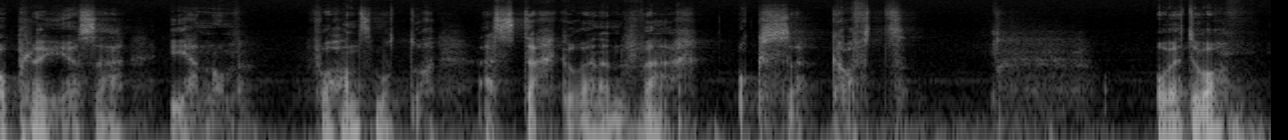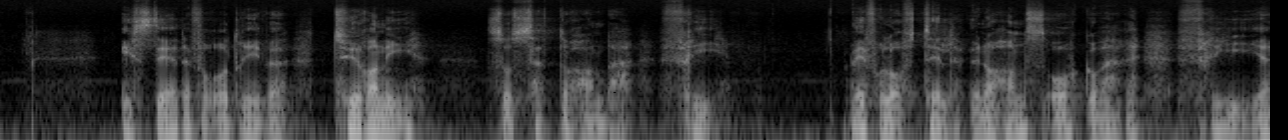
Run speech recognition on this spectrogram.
å pløye seg igjennom. For hans motor er sterkere enn enhver oksekraft. Og vet du hva? I stedet for å drive tyranni, så setter han deg fri. Vi får lov til under hans åk å være frie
